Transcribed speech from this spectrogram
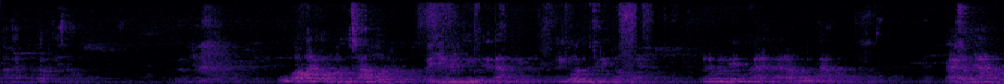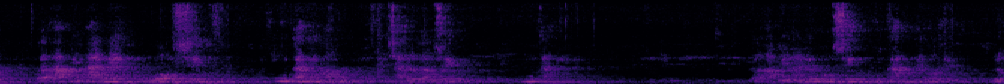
maka tetap bisa umpama kau bangun sahur begini tetapi itu aku cerita mau jalur kalau sing utang tetapi aneh wong sing mau belum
